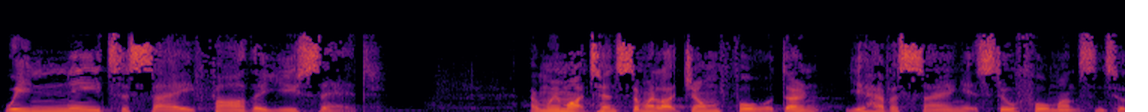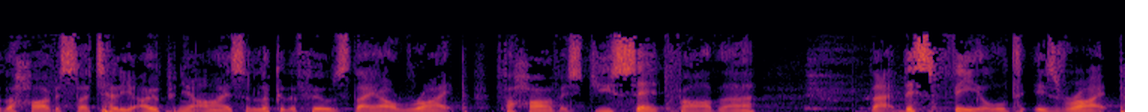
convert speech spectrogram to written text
We need to say, Father, you said. And we might turn to somewhere like John 4. Don't you have a saying, it's still four months until the harvest. I tell you, open your eyes and look at the fields. They are ripe for harvest. You said, Father, that this field is ripe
